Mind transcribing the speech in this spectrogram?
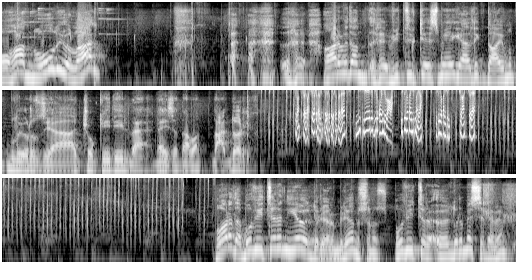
Oha ne oluyor lan? Harbiden Wither kesmeye geldik Diamond buluyoruz ya. Çok iyi değil be. Neyse tamam. Lan dur. Bu arada bu Wither'ı niye öldürüyorum biliyor musunuz? Bu Wither'ı öldürme sebebim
